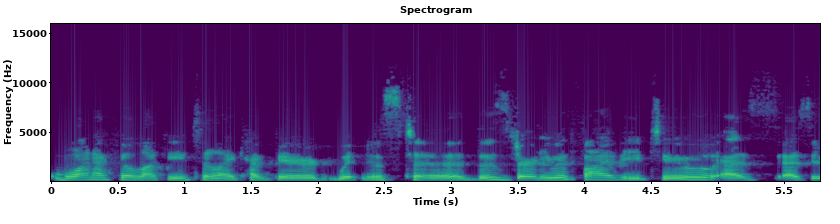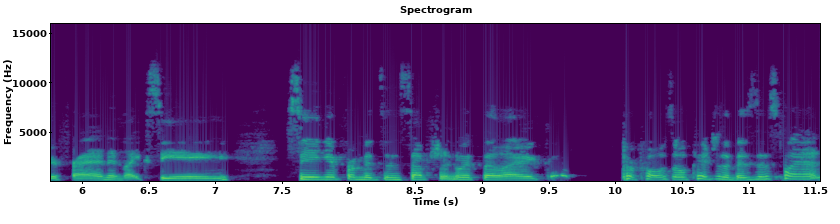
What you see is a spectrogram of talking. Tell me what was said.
one, I feel lucky to like have bared witness to this journey with 5e too as as your friend and like seeing seeing it from its inception with the like proposal pitch the business plan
